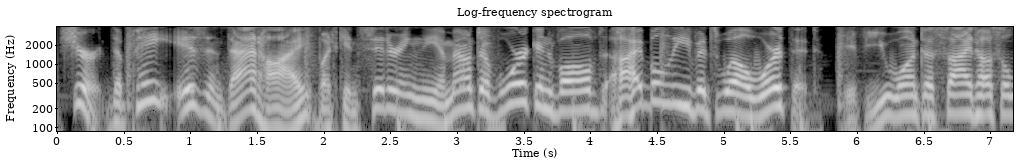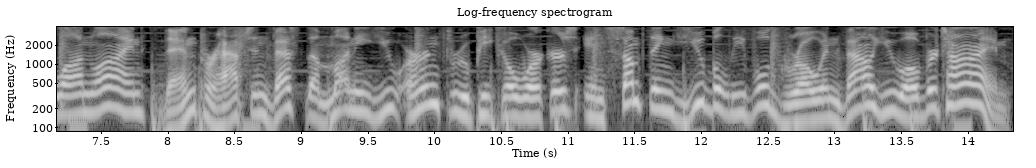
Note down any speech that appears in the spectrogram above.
Sure, the pay isn't that high, but considering the amount of work involved, I believe it's well worth it. If you want a side hustle online, then perhaps invest the money you earn through Pico Workers in something you believe will grow in value over time.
